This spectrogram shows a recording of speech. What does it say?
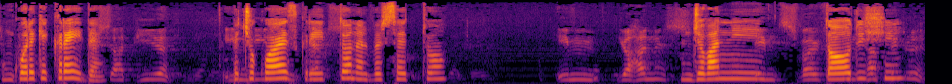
un cuore che crede. Perciò qua è scritto nel versetto in Giovanni 12,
